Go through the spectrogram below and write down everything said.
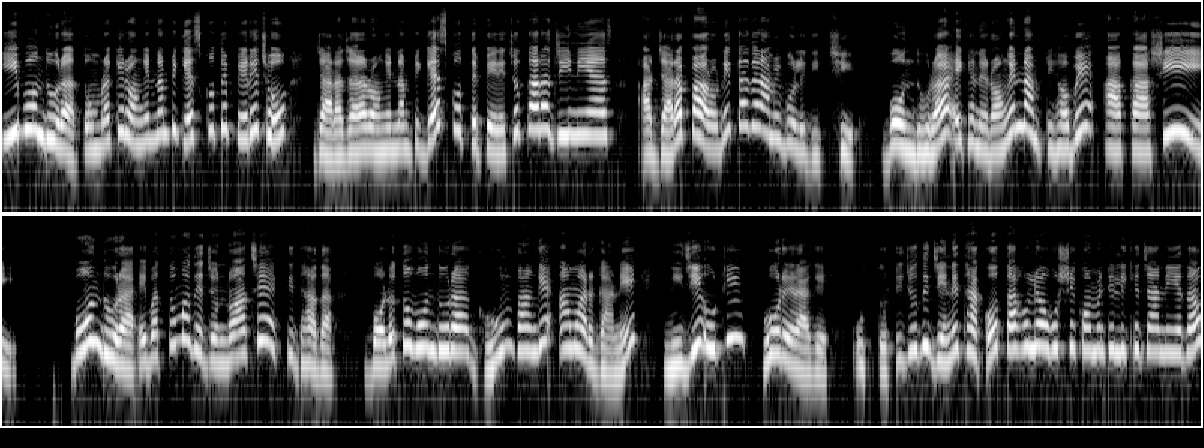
কি বন্ধুরা, তোমরা কি রঙের নামটি গ্যাস করতে পেরেছ? যারা যারা রঙের নামটি গ্যাস করতে পেরেছ, তারা জিনিয়াস আর যারা পারোনি, তাদের আমি বলে দিচ্ছি। বন্ধুরা, এখানে রঙের নামটি হবে আকাশী। বন্ধুরা, এবার তোমাদের জন্য আছে একটি ধাঁধা। বলো তো বন্ধুরা, ঘুম ভাঙে আমার গানে, নিজে উঠি ভোরের আগে। উত্তরটি যদি জেনে থাকো, তাহলে অবশ্যই কমেন্টে লিখে জানিয়ে দাও।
